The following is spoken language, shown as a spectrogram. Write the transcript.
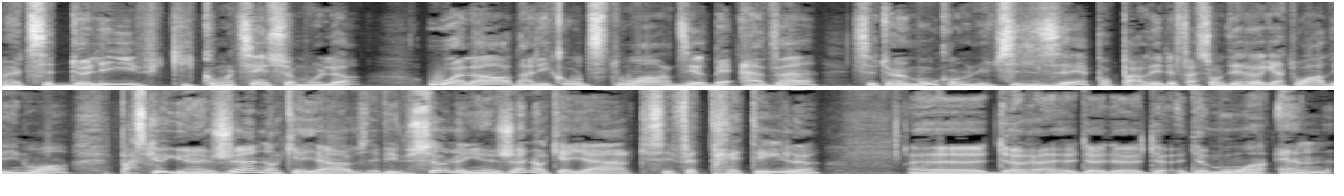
un titre de livre qui contient ce mot-là, ou alors dans les cours d'histoire dire ben avant c'est un mot qu'on utilisait pour parler de façon dérogatoire des noirs. Parce qu'il y a un jeune hockeyeur vous avez vu ça là il y a un jeune hockeyeur qui s'est fait traiter là euh, de, de, de, de, de mots en haine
